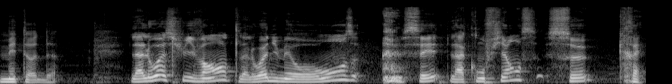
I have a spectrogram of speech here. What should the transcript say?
méthode. La loi suivante, la loi numéro 11, c'est la confiance se crée.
